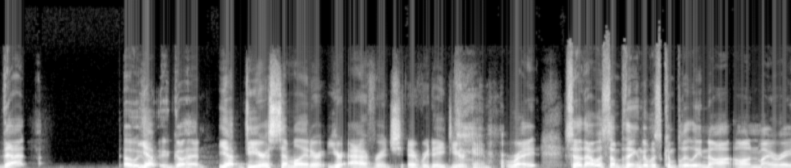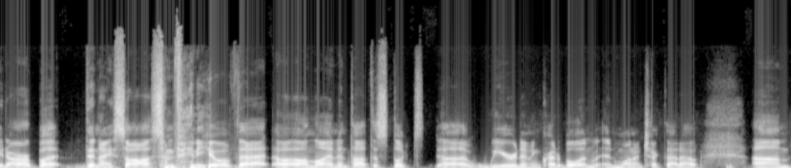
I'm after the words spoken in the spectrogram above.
that Oh, yep. Go ahead. Yep. Deer Simulator, your average everyday deer game. right. So that was something that was completely not on my radar, but then I saw some video of that uh, online and thought this looked uh, weird and incredible and, and want to check that out. Um,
